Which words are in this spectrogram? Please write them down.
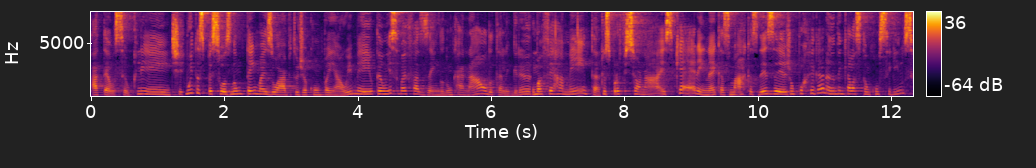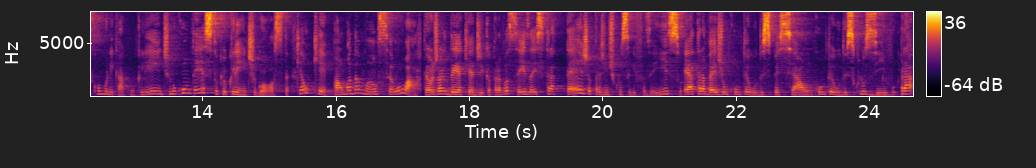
até o seu cliente. Muitas pessoas não têm mais o hábito de acompanhar o e-mail, então isso vai fazendo num canal do Telegram uma ferramenta que os profissionais querem, né, que as marcas desejam, porque garantem que elas estão conseguindo se comunicar com o cliente no contexto que o cliente gosta, que é o que? Palma da mão, celular. Então eu já dei aqui a dica para vocês, a estratégia para a gente conseguir fazer isso é através de um conteúdo especial, um conteúdo exclusivo, para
